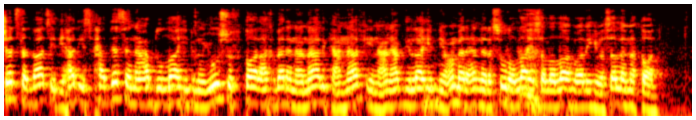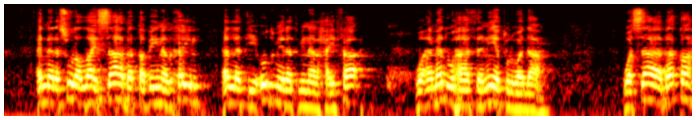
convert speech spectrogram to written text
420. hadis حدثنا عبد الله بن يوسف قال أخبرنا مالك عن نافع عن عبد الله بن عمر أن رسول الله صلى الله عليه وسلم قال أن رسول الله سابق بين الخيل التي أضمرت من الحيفاء وأمدها ثنية الوداع وسابق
